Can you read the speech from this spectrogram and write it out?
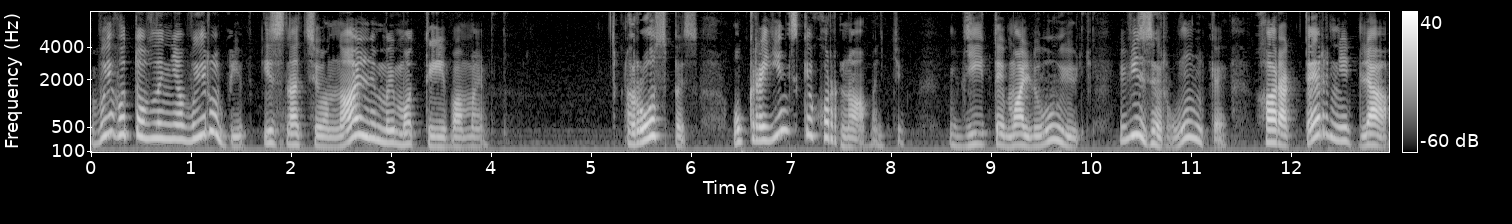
Виготовлення виробів із національними мотивами, розпис українських орнаментів. Діти малюють візерунки, характерні для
